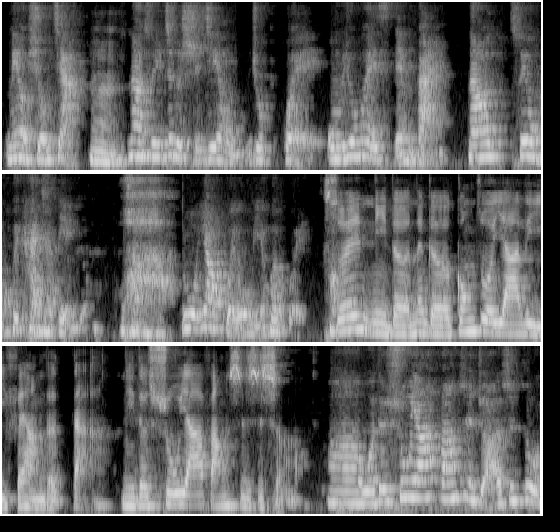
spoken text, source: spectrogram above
没有休假。嗯，那所以这个时间我们就不会，我们就会 stand by。然后，所以我们会看一下电邮。哇，如果要回，我们也会回。所以你的那个工作压力非常的大。你的舒压方式是什么？啊、呃，我的舒压方式主要是做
